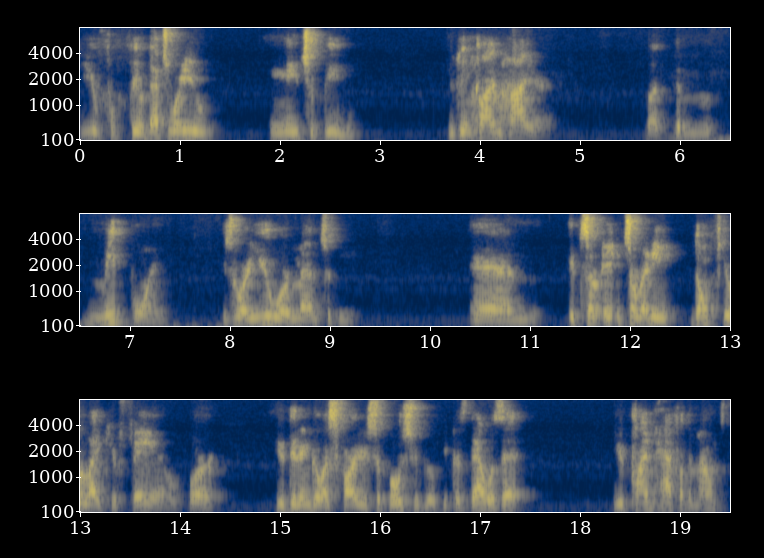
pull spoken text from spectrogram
you fulfill. That's where you need to be. You can climb higher, but the midpoint is where you were meant to be. And it's a, it's already don't feel like you failed or you didn't go as far as you're supposed to go because that was it. You climbed half of the mountain.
